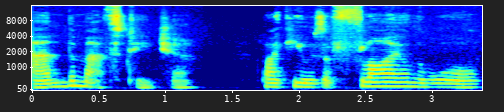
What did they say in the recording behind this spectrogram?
and the maths teacher like he was a fly on the wall.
